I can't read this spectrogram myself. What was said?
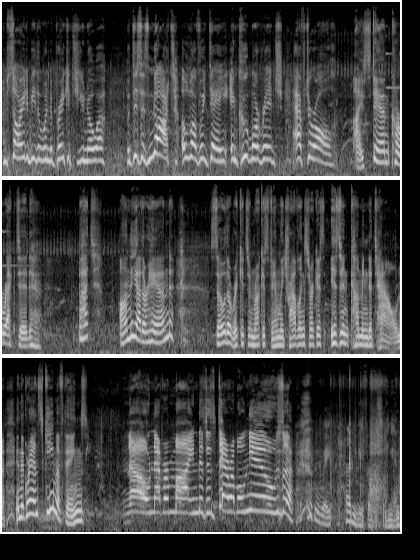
I'm sorry to be the one to break it to you, Noah, but this is not a lovely day in Coopmore Ridge after all. I stand corrected. But, on the other hand, so the Ricketts and Ruckus family traveling circus isn't coming to town. In the grand scheme of things, no, never mind. This is terrible news. Wait, pardon me for listening in,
